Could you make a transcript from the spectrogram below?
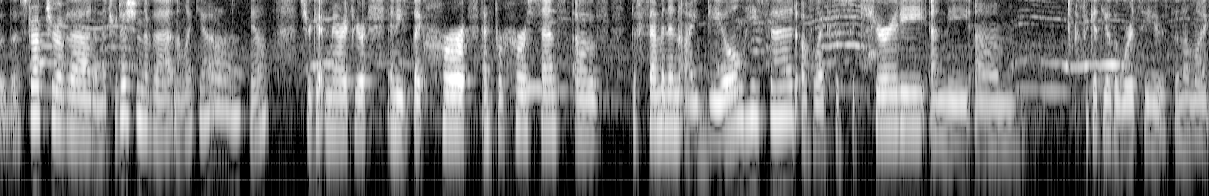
the, the, structure of that and the tradition of that. And I'm like, yeah, yeah. So you're getting married for your, and he's like her, and for her sense of the feminine ideal, he said, of like the security and the, um, I forget the other words he used, and I'm like,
